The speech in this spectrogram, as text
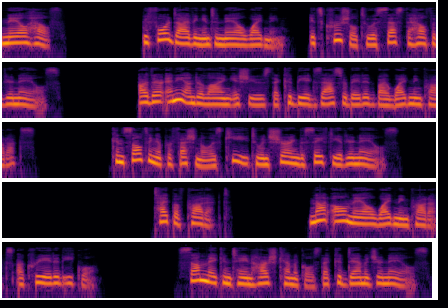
Nail health. Before diving into nail whitening, it's crucial to assess the health of your nails. Are there any underlying issues that could be exacerbated by whitening products? Consulting a professional is key to ensuring the safety of your nails. Type of product. Not all nail whitening products are created equal. Some may contain harsh chemicals that could damage your nails.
